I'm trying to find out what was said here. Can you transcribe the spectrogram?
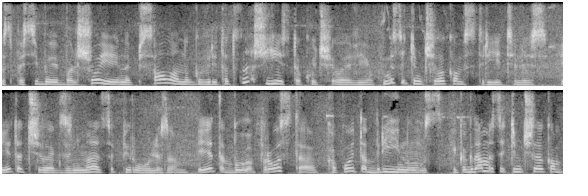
спасибо ей большое, я ей написала, она говорит, а ты знаешь, есть такой человек. Мы с этим человеком встретились. И этот человек занимается пиролизом. И это было просто какой-то бринумс. И когда мы с этим человеком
